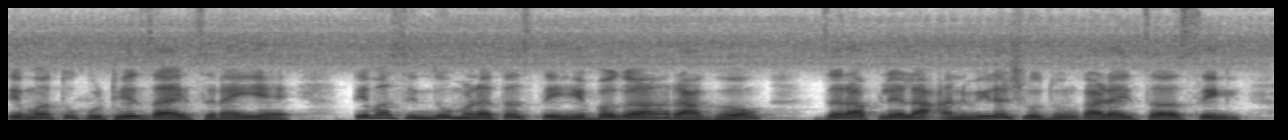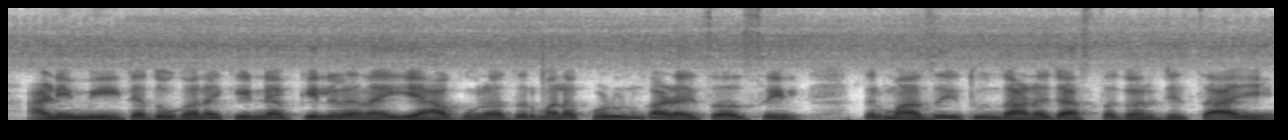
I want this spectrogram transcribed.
तेव्हा तू कुठे जायचं नाही आहे तेव्हा सिंधू म्हणत असते हे बघा राघव जर आपल्याला अन्वीला शोधून काढायचं असेल आणि मी त्या दोघांना किडनॅप केलेला नाही आहे हा गुन्हा जर मला खोडून काढायचा असेल तर माझं इथून जाणं जास्त गरजेचं आहे.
